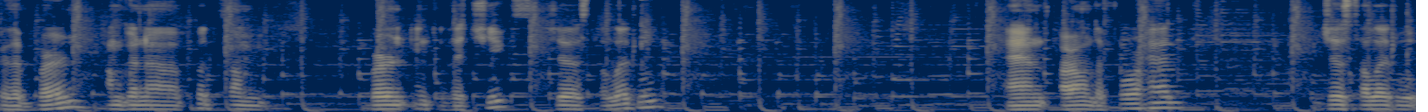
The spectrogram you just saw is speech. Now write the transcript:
with a burn. I'm gonna put some burn into the cheeks just a little. And around the forehead just a little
